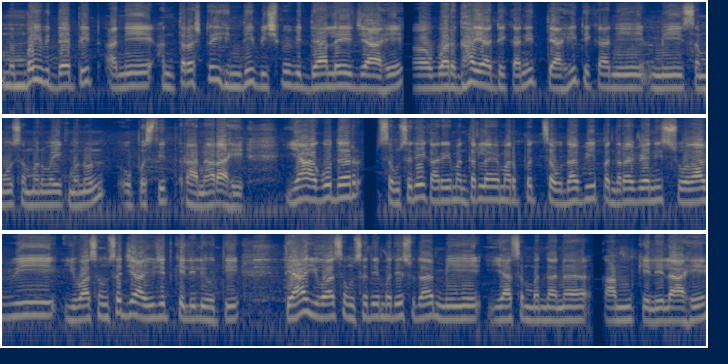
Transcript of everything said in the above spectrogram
मुंबई विद्यापीठ आणि आंतरराष्ट्रीय हिंदी विश्वविद्यालय जे आहे वर्धा या ठिकाणी त्याही ठिकाणी मी समूह समन्वयक म्हणून उपस्थित राहणार आहे. या अगोदर संसदीय कार्य मंत्रालयामार्फत चौदावी पंधरावी आणि सोळावी युवा संसद जी आयोजित केलेली होती त्या युवा संसदेमध्ये सुद्धा मी या संबंधानं काम केलेलं आहे.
